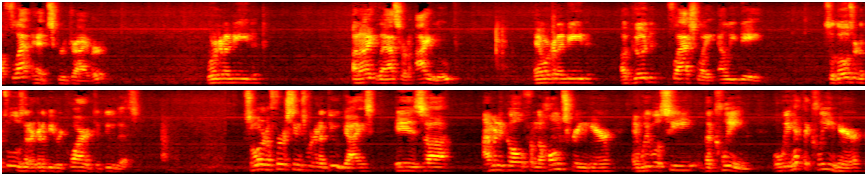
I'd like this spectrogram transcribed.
a flathead screwdriver we're going to need an eyeglass or an eye loupe, and we're going to need a good flashlight LED. So those are the tools that are going to be required to do this. So one of the first things we're going to do, guys, is uh, I'm going to go from the home screen here, and we will see the clean. When we hit the clean here,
